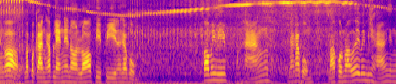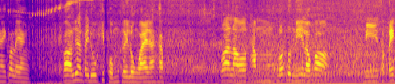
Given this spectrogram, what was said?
งก็รับประกันครับแรงแน่นอนล้อฟรีๆนะครับ ผม ก็ไม่มีหางนะครับ ผมบางคนว่าเอ้ยไม่มีหางยังไงก็แรง ก็เลื่อนไปดูคลิปผมเคยลงไว้นะครับ ว่าเราทำรถรุ่นนี้เราก็มีสเปค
